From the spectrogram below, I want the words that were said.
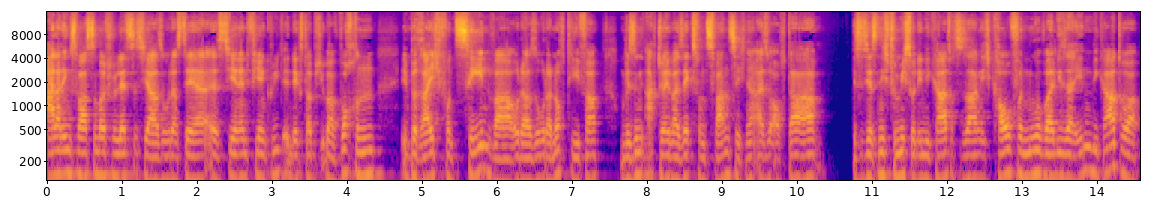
Allerdings war es zum Beispiel letztes Jahr so, dass der äh, CNN Fear and Greed Index, glaube ich, über Wochen im Bereich von 10 war oder so oder noch tiefer. Und wir sind aktuell bei 26. Ne? Also auch da ist es jetzt nicht für mich so ein Indikator zu sagen, ich kaufe nur, weil dieser Indikator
